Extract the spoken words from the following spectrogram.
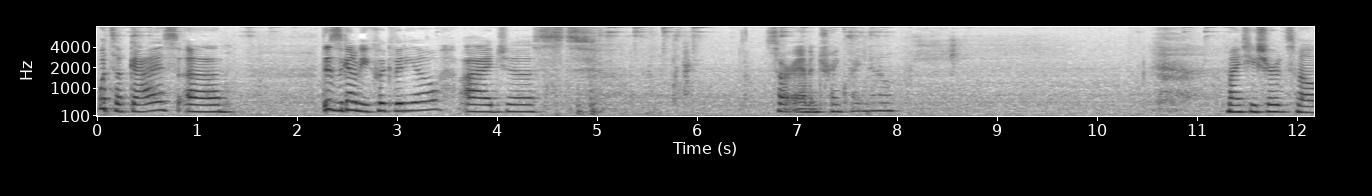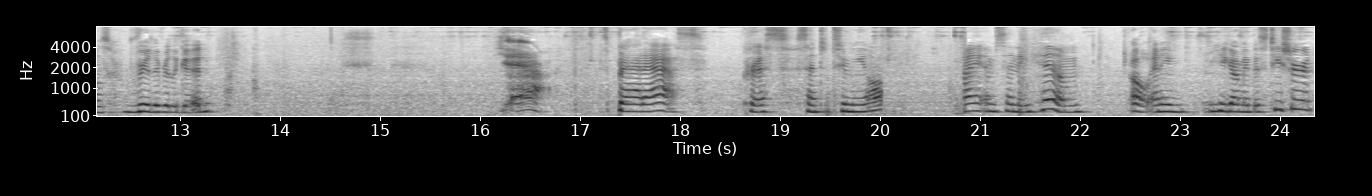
What's up guys? Um, this is gonna be a quick video. I just... Sorry, I'm in Trank right now. My t-shirt smells really, really good. Yeah! It's badass. Chris sent it to me. I am sending him... Oh, and he, he got me this t-shirt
